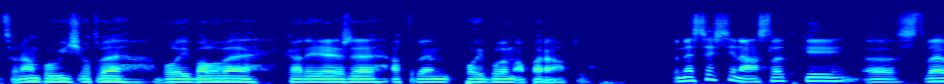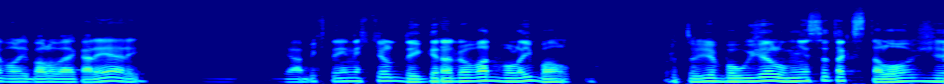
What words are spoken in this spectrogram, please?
co nám povíš o tvé volejbalové kariéře a tvém pohybovém aparátu? Neseš si následky eh, z tvé volejbalové kariéry? Já bych tady nechtěl degradovat volejbal, protože bohužel u mě se tak stalo, že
